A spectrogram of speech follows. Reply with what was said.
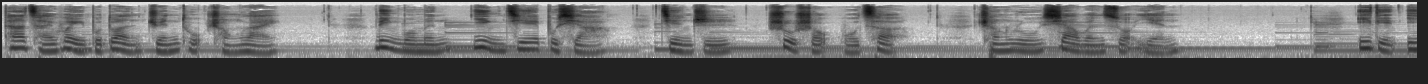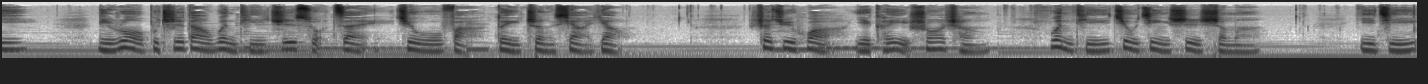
它才会不断卷土重来，令我们应接不暇，简直束手无策。诚如下文所言，一点一。你若不知道问题之所在，就无法对症下药。这句话也可以说成：问题究竟是什么，以及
